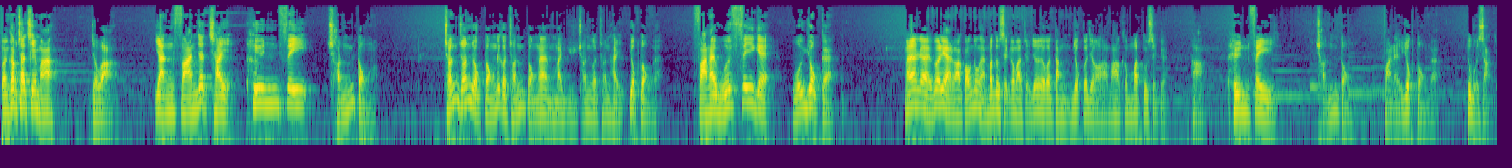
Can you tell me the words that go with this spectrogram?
雲急七籤啊，就話人凡一切喧飛蠢動，蠢蠢欲動呢、呢個蠢動咧唔係愚蠢個蠢，係喐動嘅。凡係會飛嘅、會喐嘅，啊！你如果啲人話廣東人乜都食噶嘛，除咗有個凳唔喐嗰隻係嘛，佢乜都食嘅嚇，喧飛蠢動，凡係喐動嘅都會殺嘅。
